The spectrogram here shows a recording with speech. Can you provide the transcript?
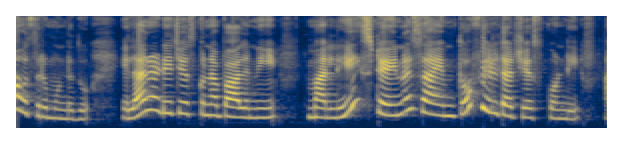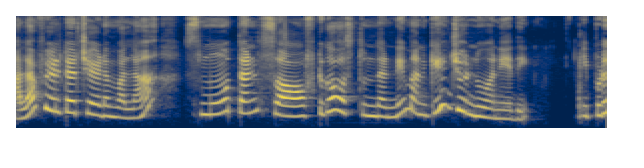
అవసరం ఉండదు. ఇలా రెడీ చేసుకున్న పాలని మళ్ళీ స్టెయినర్ సాయంతో ఫిల్టర్ చేసుకోండి. అలా ఫిల్టర్ చేయడం వల్ల స్మూత్ అండ్ సాఫ్ట్గా వస్తుందండి మనకి జున్ను అనేది. ఇప్పుడు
